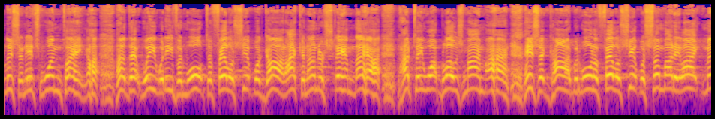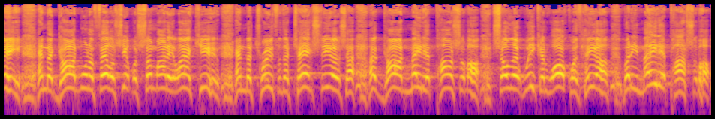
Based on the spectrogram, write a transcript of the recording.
Listen, it's one thing that we would even want to fellowship with God. I can understand that. I tell you what blows my mind is that God would want to fellowship with somebody like me, and that God want to fellowship with somebody like you. And the truth of the text is, God made it possible so that we could walk with Him, but He made it possible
